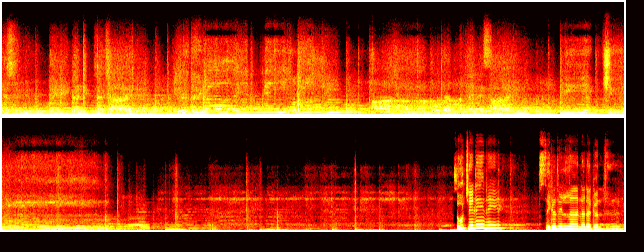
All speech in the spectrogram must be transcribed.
ಧ್ಯಾನ ಸೂಚನೆ ಸಿಗಲಿಲ್ಲ ನನಗಂದು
